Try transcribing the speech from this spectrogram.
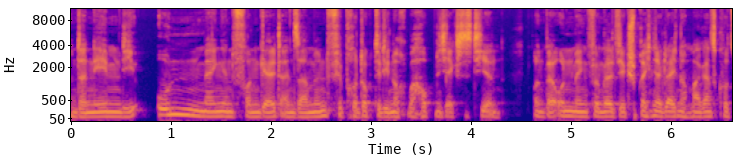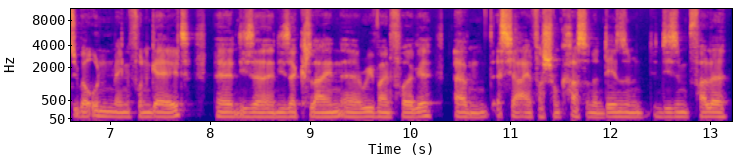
Unternehmen, die Unmengen von Geld einsammeln für Produkte, die noch überhaupt nicht existieren. Und bei Unmengen von Geld, wir sprechen ja gleich nochmal ganz kurz über Unmengen von Geld, äh, dieser, in dieser kleinen äh, Rewind-Folge, ähm, ist ja einfach schon krass. Und in diesem, in diesem Falle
